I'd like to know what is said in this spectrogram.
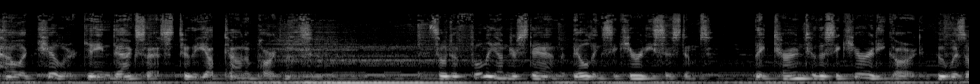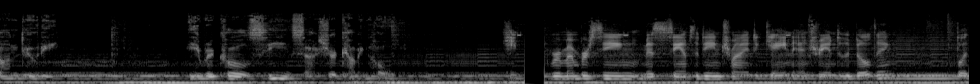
how a killer gained access to the uptown apartments. So, to fully understand the building security systems, they turn to the security guard who was on duty. He recalls seeing Sasha coming home. He remember seeing Miss Samsudin trying to gain entry into the building, but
